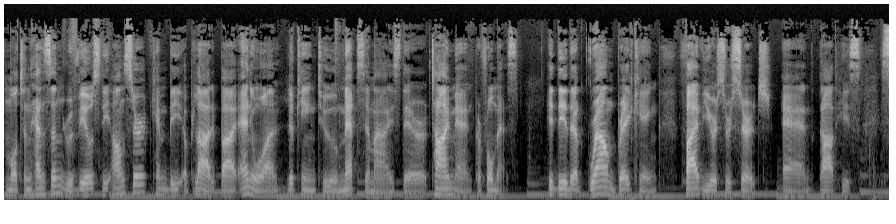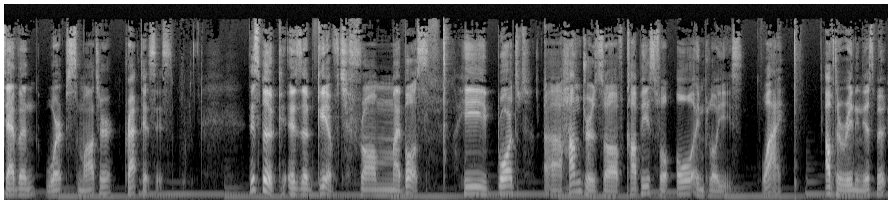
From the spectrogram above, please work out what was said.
Morten Hansen reveals the answer can be applied by anyone looking to maximize their time and performance. He did a groundbreaking five years research and got his seven work smarter practices. This book is a gift from my boss. He brought uh, hundreds of copies for all employees. Why? After reading this book,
